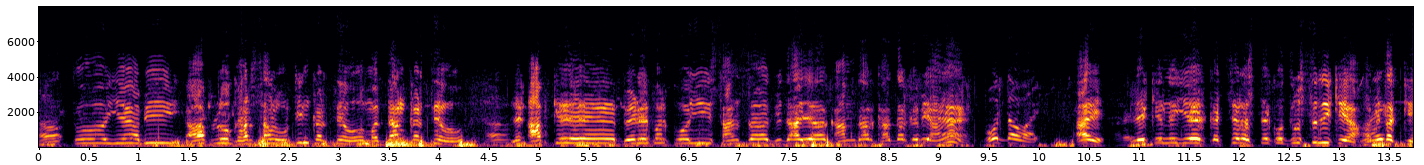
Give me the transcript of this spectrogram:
हाँ। तो ये अभी आप लोग हर साल वोटिंग करते हो मतदान करते हो हाँ। आपके बेड़े पर कोई सांसद विधायक आमदार खासदार कभी आया है? बहुत दवाई आए। लेकिन ये कच्चे रास्ते को दुरुस्त नहीं किया अभी तक के।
